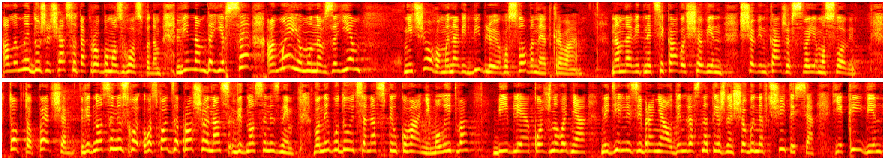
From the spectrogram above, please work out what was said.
Але ми дуже часто так робимо з Господом. Він нам дає все, а ми йому навзаєм нічого. Ми навіть Біблію його слова не відкриваємо. Нам навіть не цікаво, що він, що він каже в своєму слові. Тобто, перше, відносини з Господь запрошує нас відносини з ним. Вони будуються на спілкуванні. Молитва, Біблія кожного дня, недільне зібрання один раз на тиждень, щоб навчитися, який він,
